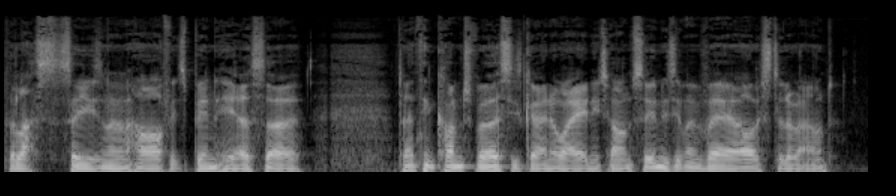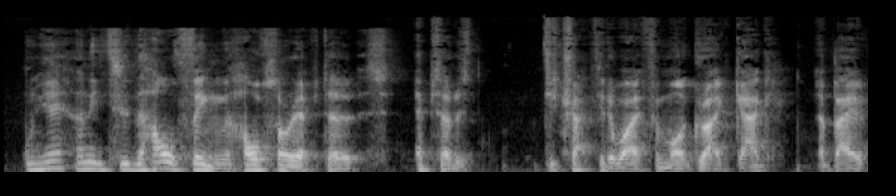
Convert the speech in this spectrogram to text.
the last season and a half it's been here. So don't think controversy is going away anytime soon, is it, when VAR is still around? Well, yeah, and it's the whole thing. The whole sorry episode episode has detracted away from my great gag about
